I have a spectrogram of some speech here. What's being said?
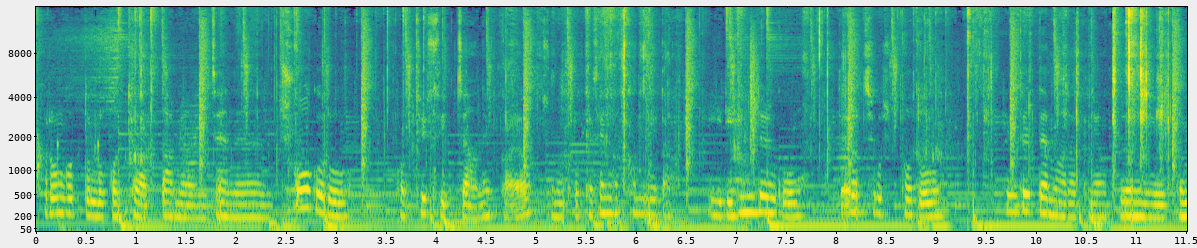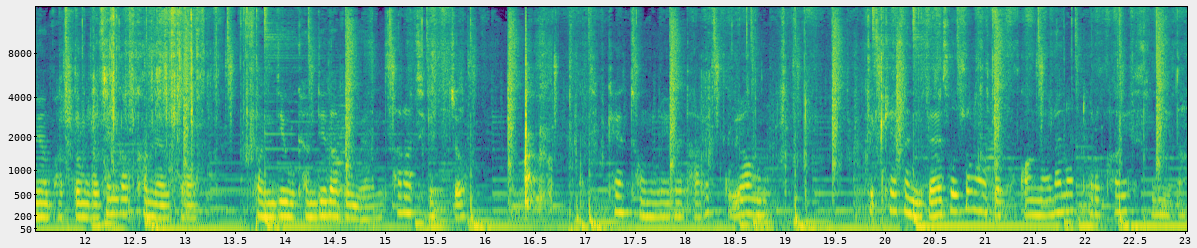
그런 것들로 버텨왔다면 이제는 추억으로 버틸 수 있지 않을까요? 저는 그렇게 생각합니다. 일이 힘들고 때려치고 싶어도 힘들 때마다 그냥 도영이 공연 봤던 거 생각하면서 견디고 견디다 보면 사라지겠죠. 티켓 정리를 다 했고요. 티켓은 이제 소중하게 보관을 해놓도록 하겠습니다.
